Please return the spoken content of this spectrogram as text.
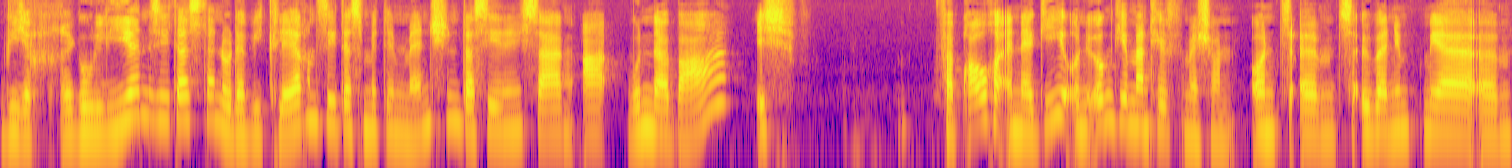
wie regulieren Sie das dann oder wie klären Sie das mit den Menschen, dass sie nicht sagen, ah, wunderbar, ich verbrauche Energie und irgendjemand hilft mir schon und ähm, übernimmt mir ähm,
